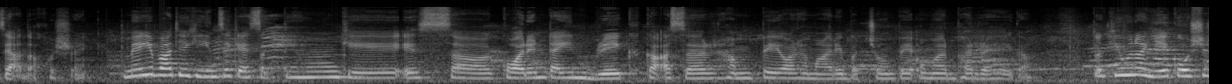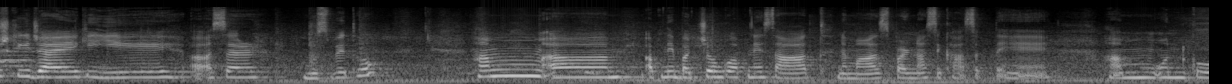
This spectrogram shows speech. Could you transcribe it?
ज़्यादा खुश रहेंगे। मैं ये बात यकीन से कह सकती हूँ कि इस क्वारंटाइन ब्रेक का असर हम पे और हमारे बच्चों पर उम्र भर रहेगा। तो क्यों ना ये कोशिश की जाए कि ये असर मुस्बित हो। हम आ, अपने बच्चों को अपने साथ नमाज़ पढ़ना सिखा सकते हैं। हम उनको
